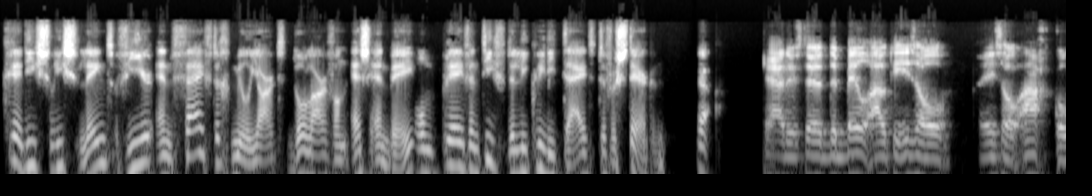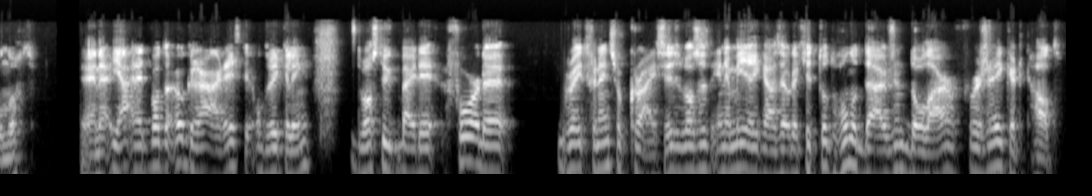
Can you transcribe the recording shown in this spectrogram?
Credit Suisse leent 54 miljard dollar van SNB om preventief de liquiditeit te versterken. Ja, dus de, de bail-out die is al, is al aangekondigd. En eh, ja, en het, wat er ook raar is, de ontwikkeling. Het was natuurlijk bij de, voor de Great Financial Crisis was het in Amerika zo dat je tot 100.000 dollar verzekerd had.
